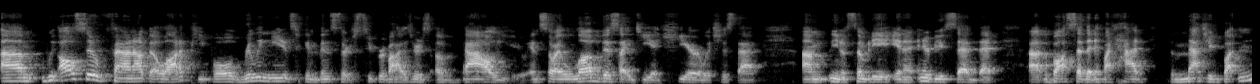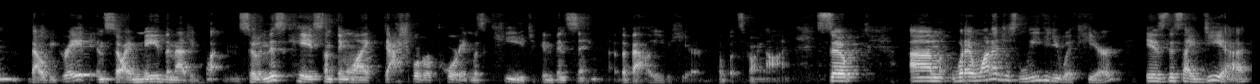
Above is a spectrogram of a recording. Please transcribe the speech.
Um, we also found out that a lot of people really needed to convince their supervisors of value. And so I love this idea here, which is that, um, you know, somebody in an interview said that uh, the boss said that if I had the magic button, that would be great. And so I made the magic button. So in this case, something like dashboard reporting was key to convincing the value here of what's going on. So um, what I want to just leave you with here is this idea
